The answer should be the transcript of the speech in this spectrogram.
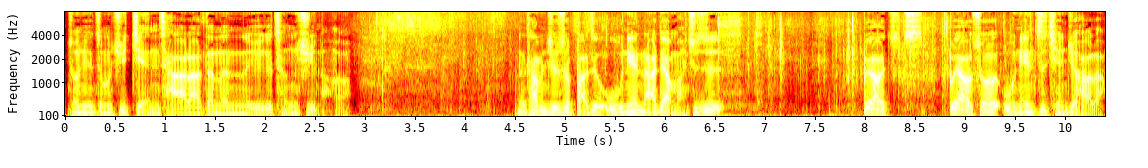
中间怎么去检查啦，等等，有一个程序了啊。那他们就说把这个五年拿掉嘛，就是不要不要说五年之前就好了。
